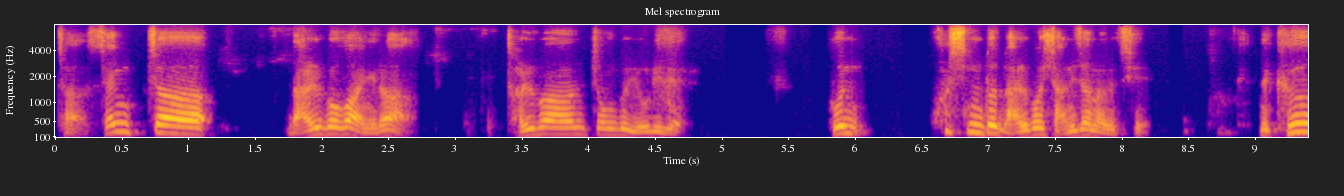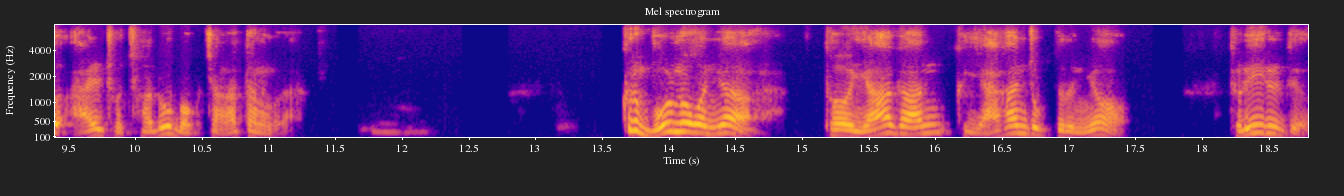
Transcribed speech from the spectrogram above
자, 생짜 날거가 아니라 절반 정도 요리된. 그건 훨씬 더 날것이 아니잖아, 그렇지? 근데 그 알조차도 먹지 않았다는 거야. 음. 그럼 뭘 먹었냐? 더 야간, 그 야간족들은요, 드릴드.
